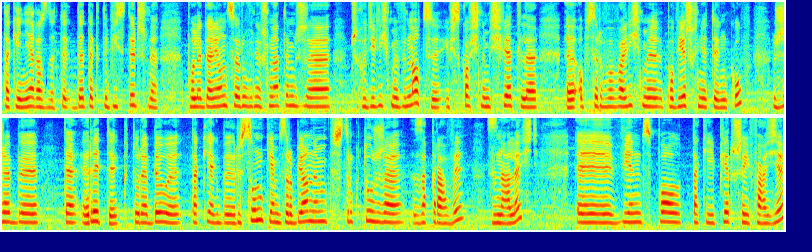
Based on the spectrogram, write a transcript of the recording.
takie nieraz dete- detektywistyczne, polegające również na tym, że przychodziliśmy w nocy i w skośnym świetle e, obserwowaliśmy powierzchnię tynków, żeby te ryty, które były tak jakby rysunkiem zrobionym w strukturze zaprawy, znaleźć. E, Więc po takiej pierwszej fazie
